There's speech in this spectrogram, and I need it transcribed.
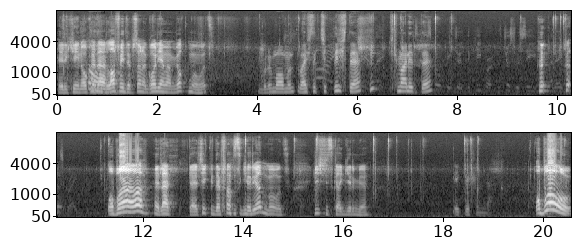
Harry Kane o kadar Oh. laf edip sonra gol yemem yok mu Umut? Blue moment başlık çıktı işte. Pişman etti. Oba! Helal. Gerçek bir defans görüyor musun Umut? Hiç riska girmiyor. Bekle şimdi. Obo!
